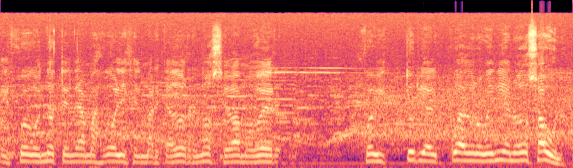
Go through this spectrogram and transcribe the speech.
El juego no tendrá más goles, el marcador no se va a mover. Fue victoria del cuadro veniano 2 a 1.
